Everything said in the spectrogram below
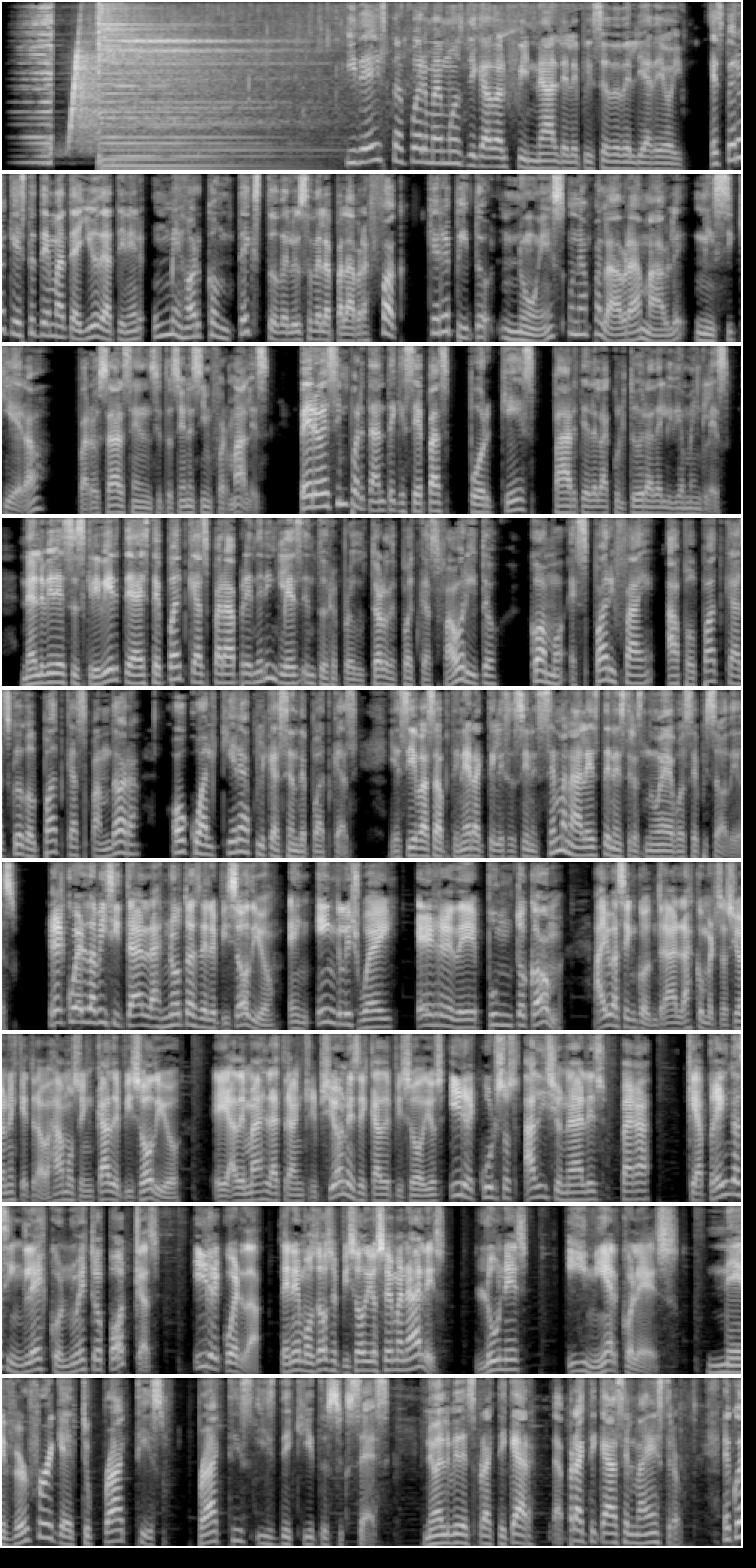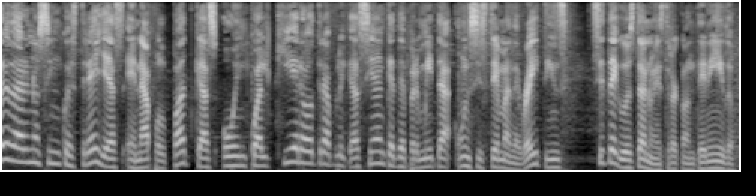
Y de esta forma hemos llegado al final del episodio del día de hoy. Espero que este tema te ayude a tener un mejor contexto del uso de la palabra fuck, que repito, no es una palabra amable ni siquiera para usarse en situaciones informales. Pero es importante que sepas por qué es parte de la cultura del idioma inglés. No olvides suscribirte a este podcast para aprender inglés en tu reproductor de podcast favorito como Spotify, Apple Podcasts, Google Podcasts, Pandora o cualquier aplicación de podcast. Y así vas a obtener actualizaciones semanales de nuestros nuevos episodios. Recuerda visitar las notas del episodio en englishwayrd.com. Ahí vas a encontrar las conversaciones que trabajamos en cada episodio, eh, además las transcripciones de cada episodio y recursos adicionales para que aprendas inglés con nuestro podcast. Y recuerda, tenemos dos episodios semanales, lunes y miércoles. Never forget to practice. Practice is the key to success. No olvides practicar. La práctica hace el maestro. Recuerda darnos 5 estrellas en Apple Podcasts o en cualquier otra aplicación que te permita un sistema de ratings si te gusta nuestro contenido.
